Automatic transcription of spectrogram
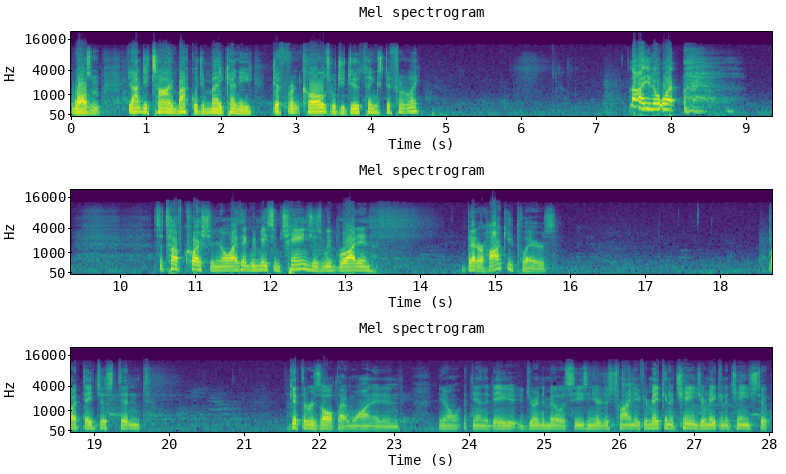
wasn't. If you had your time back, would you make any different calls? Would you do things differently? No, you know what? It's a tough question. You know, I think we made some changes. We brought in better hockey players but they just didn't get the result I wanted. And you know, at the end of the day, during the middle of the season, you're just trying to. If you're making a change, you're making a change to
